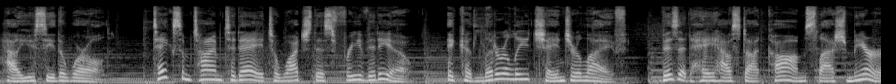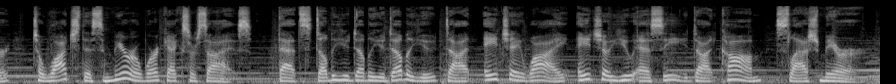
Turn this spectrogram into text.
how you see the world. Take some time today to watch this free video. It could literally change your life. Visit hayhouse.com slash mirror to watch this mirror work exercise. That's www.hayhouse.com slash mirror.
